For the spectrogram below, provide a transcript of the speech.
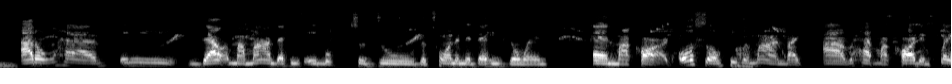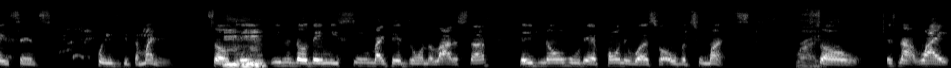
mm-hmm. I don't have any doubt in my mind that he's able to do the tournament that he's doing and my card. Also, keep in mind, like I have had my card in place since Queens get the money. So mm-hmm. they, even though they may seem like they're doing a lot of stuff, they've known who their opponent was for over two months. Right. So it's not like,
